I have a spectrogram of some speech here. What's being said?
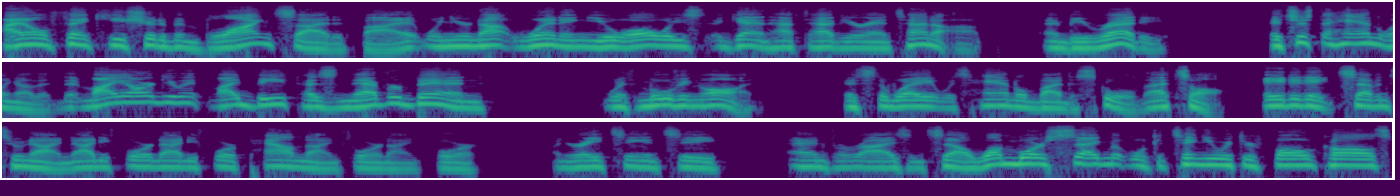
I don't think he should have been blindsided by it. When you're not winning, you always, again, have to have your antenna up and be ready. It's just the handling of it. That my argument, my beef has never been with moving on. It's the way it was handled by the school. That's all. 888-729-9494, pound 9494 on your AT&T and Verizon cell. One more segment. We'll continue with your phone calls.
